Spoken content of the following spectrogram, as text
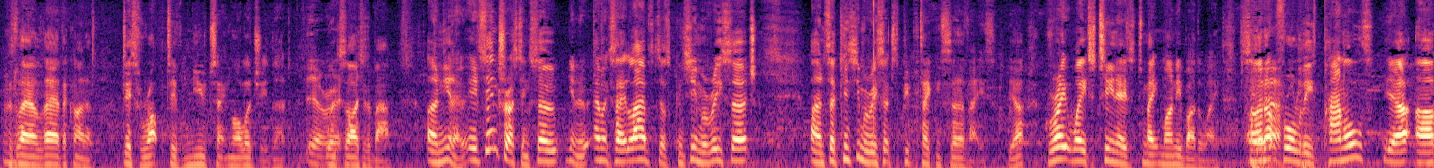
because they're they're the kind of disruptive new technology that Yeah, we're excited about. And you know, it's interesting. So you know, MX8 Labs does consumer research. And so consumer research is people taking surveys. Yeah, great way to teenagers to make money, by the way. Sign Oh, up for all of these panels, yeah, uh,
